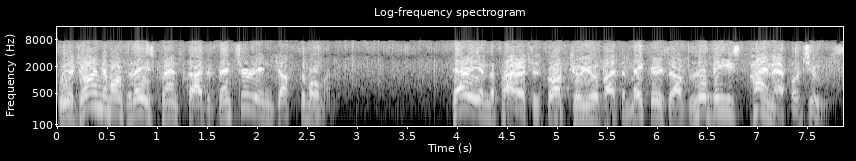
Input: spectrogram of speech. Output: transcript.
We'll join them on today's transcribed adventure in just a moment. Terry and the Pirates is brought to you by the makers of Libby's Pineapple Juice,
